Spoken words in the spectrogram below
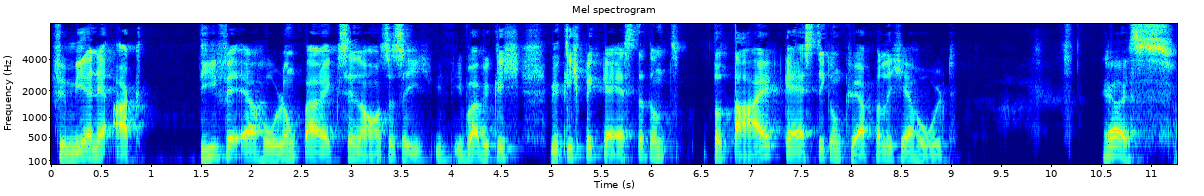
für mich eine aktive Erholung par excellence. Also ich, ich war wirklich, wirklich begeistert und total geistig und körperlich erholt. Ja, es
